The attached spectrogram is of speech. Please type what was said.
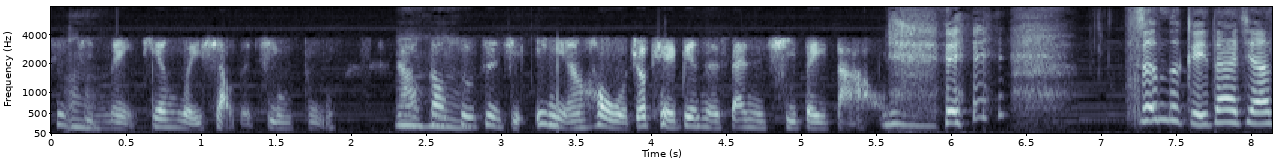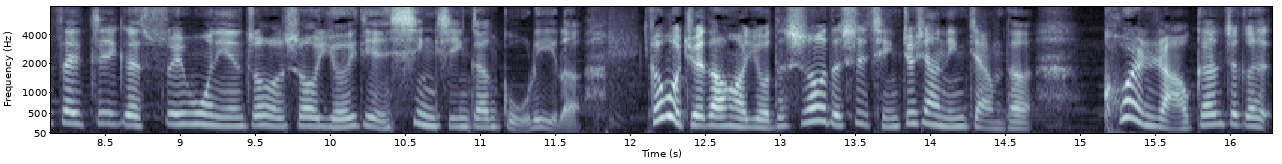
自己每天微小的进步，然后告诉自己，一年后我就可以变成三十七倍大哦。真的给大家在这个岁末年终的时候有一点信心跟鼓励了。可我觉得哈，有的时候的事情，就像您讲的，困扰跟这个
